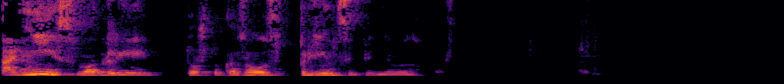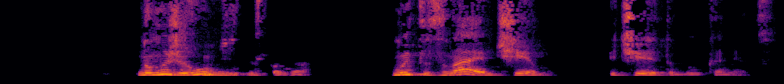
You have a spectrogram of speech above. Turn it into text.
Они смогли то, что казалось в принципе невозможно. Но мы же умные, господа. Мы-то знаем, чем и чей это был конец.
